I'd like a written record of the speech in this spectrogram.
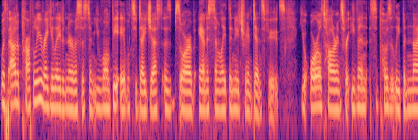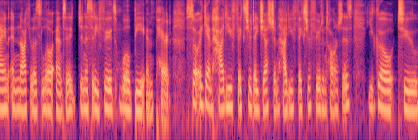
Without a properly regulated nervous system, you won't be able to digest, absorb, and assimilate the nutrient dense foods. Your oral tolerance for even supposedly benign, innocuous, low antigenicity foods will be impaired. So, again, how do you fix your digestion? How do you fix your food intolerances? You go to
